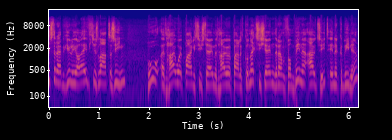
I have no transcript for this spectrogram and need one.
gisteren heb ik jullie al eventjes laten zien hoe het Highway Pilot systeem, het Highway Pilot Connect systeem er van binnen uitziet in de cabine.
